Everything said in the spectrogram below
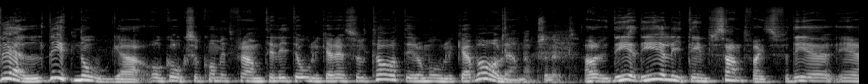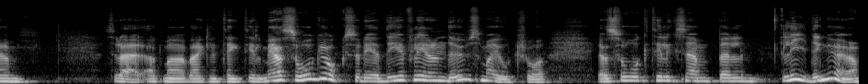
väldigt noga och också kommit fram till lite olika resultat i de olika valen. Absolut. Ja, det, det är lite intressant faktiskt för det är sådär att man verkligen tänkt till. Men jag såg ju också det, det är fler än du som har gjort så. Jag såg till exempel Lidingö.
